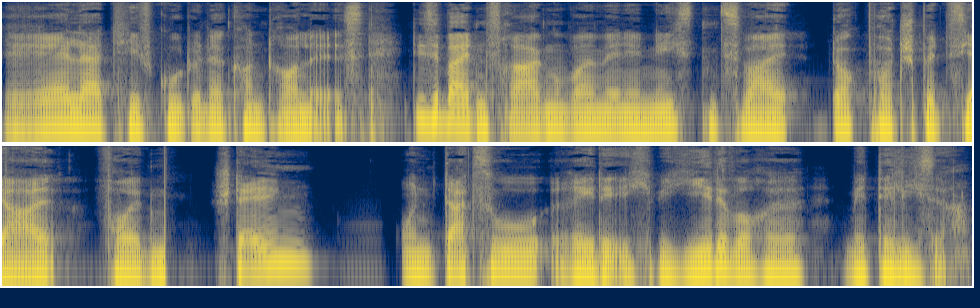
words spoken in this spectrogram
relativ gut unter Kontrolle ist. Diese beiden Fragen wollen wir in den nächsten zwei DocPod-Spezialfolgen stellen und dazu rede ich wie jede Woche mit der Lisa.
